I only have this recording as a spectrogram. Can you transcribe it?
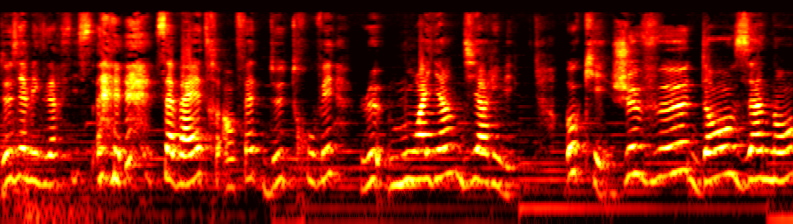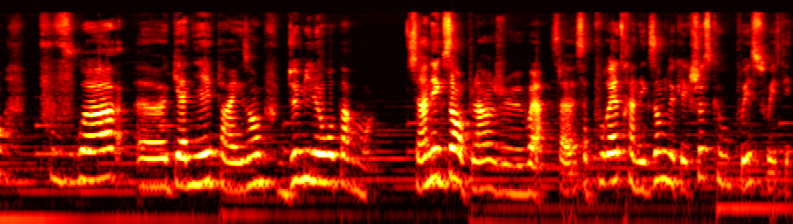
deuxième exercice, ça va être en fait de trouver le moyen d'y arriver. Ok, je veux dans un an pouvoir euh, gagner par exemple 2000 euros par mois. C'est un exemple, hein, je, voilà, ça, pourrait être un exemple de quelque chose que vous pouvez souhaiter.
